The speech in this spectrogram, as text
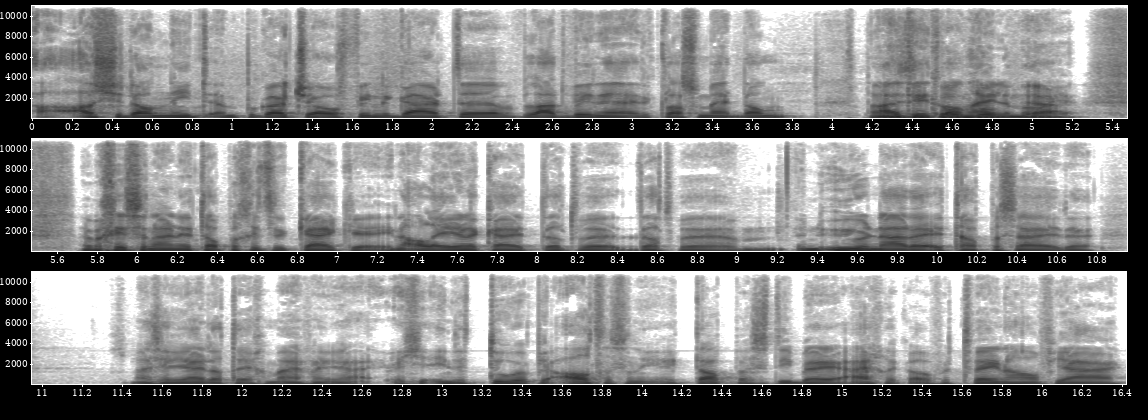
als je dan niet een Pogacar of Vingegaard eh, laat winnen in het klassement, dan, dan Uit is dit wel een hele mooie. ja. We hebben gisteren naar een etappe zitten kijken. In alle eerlijkheid, dat we, dat we um, een uur na de etappe zeiden. Maar zei jij dat tegen mij van ja, weet je, in de tour heb je altijd van die etappes die ben je eigenlijk over 2,5 jaar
